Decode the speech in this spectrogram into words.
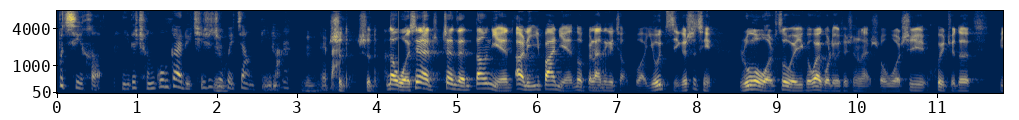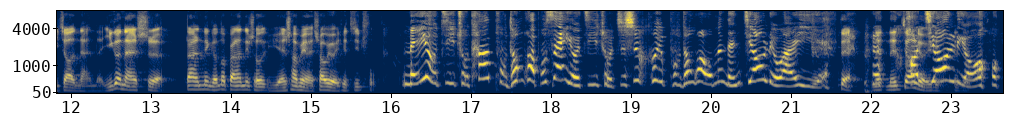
不契合，你的成功概率其实就嗯会降低嘛。嗯，对吧是的，是的。那我现在站在当年二零一八年诺贝尔那个角度啊，有几个事情，如果我作为一个外国留学生来说，我是会觉得比较难的。一个呢是，当然那个诺贝尔那时候语言上面稍微有一些基础，没有基础，他普通话不算有基础，只是会普通话，我们能交流而已，对，能能交流交流。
